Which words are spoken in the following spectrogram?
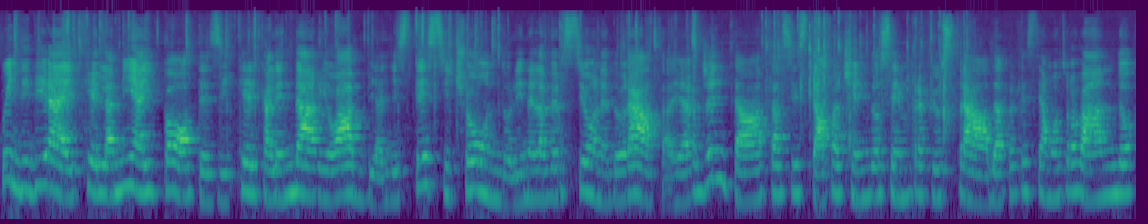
quindi direi che la mia ipotesi che il calendario abbia gli stessi ciondoli nella versione dorata e argentata si sta facendo sempre più strada perché stiamo trovando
